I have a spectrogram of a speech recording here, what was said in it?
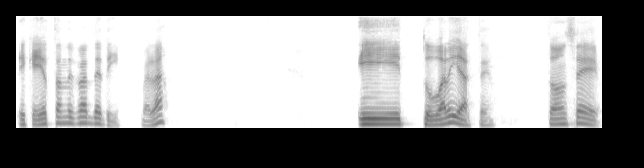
y que ellos están detrás de ti, ¿verdad? Y tú validaste. Entonces,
